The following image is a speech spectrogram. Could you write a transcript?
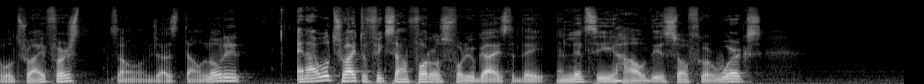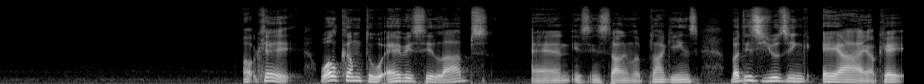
I will try first, so just download it. And I will try to fix some photos for you guys today. And let's see how this software works Okay, welcome to AVC Labs and it's installing the plugins, but it's using AI, okay,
